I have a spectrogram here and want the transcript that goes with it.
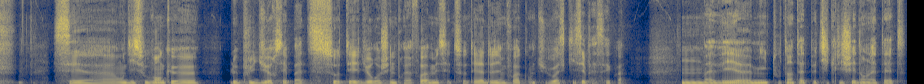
c'est, on dit souvent que le plus dur, c'est pas de sauter du rocher une première fois, mais c'est de sauter la deuxième fois quand tu vois ce qui s'est passé, quoi. On m'avait euh, mis tout un tas de petits clichés dans la tête.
